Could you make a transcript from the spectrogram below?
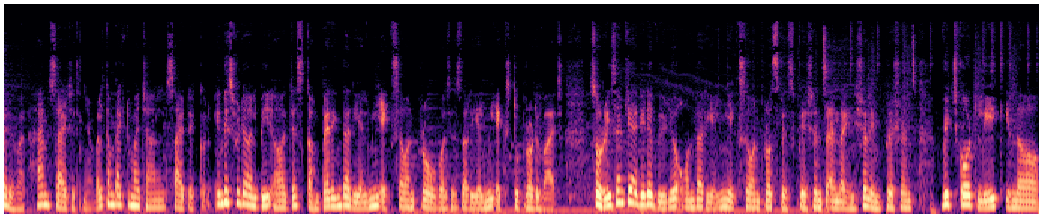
everyone, I'm Sai Chaitanya. Welcome back to my channel Sai Tech Guru. In this video, I'll be uh, just comparing the Realme X7 Pro versus the Realme X2 Pro device. So recently I did a video on the Realme X7 Pro specifications and the initial impressions which got leaked in the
